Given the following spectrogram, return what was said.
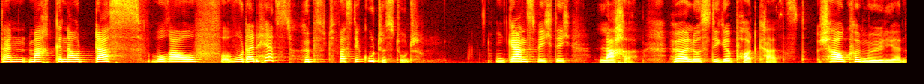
dann mach genau das, worauf, wo dein Herz hüpft, was dir Gutes tut. Und ganz wichtig, lache. Hör lustige Podcasts, schau Komödien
